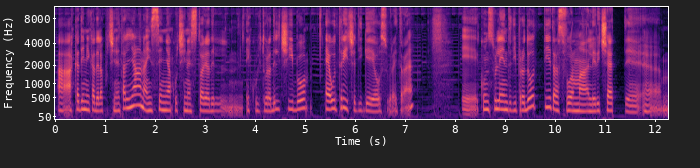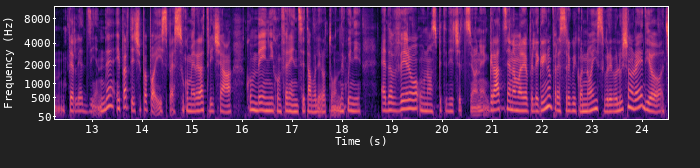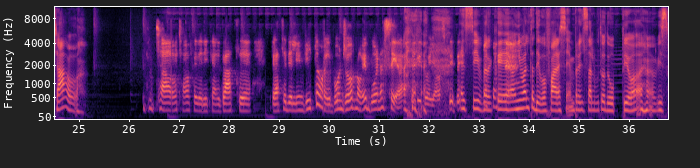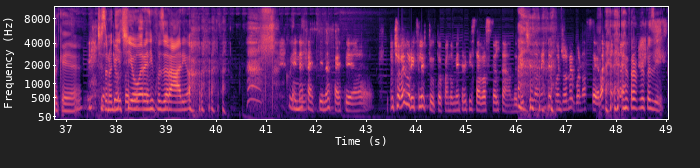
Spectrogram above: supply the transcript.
accademica della cucina italiana, insegna cucina e storia del, e cultura del cibo, è autrice di Geo su Rai 3, e consulente di prodotti, trasforma le ricette ehm, per le aziende e partecipa poi spesso come relatrice a convegni, conferenze, tavole rotonde, quindi è davvero un ospite di eccezione. Grazie Anna Maria Pellegrino per essere qui con noi su Revolution Radio. Ciao! Ciao, ciao Federica, grazie Grazie dell'invito e buongiorno e buonasera a tutti i tuoi ospiti. eh sì, perché ogni volta devo fare sempre il saluto doppio, visto che ci sono giusto, dieci ore di fuso orario. Quindi... In effetti, in effetti, eh, non ci avevo riflettuto quando mentre ti stavo ascoltando, decisamente buongiorno e buonasera. È proprio così.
